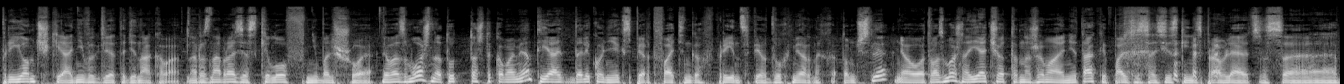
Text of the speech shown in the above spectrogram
приемчики, они выглядят одинаково. Разнообразие скиллов небольшое. И, возможно, тут тоже такой момент, я далеко не эксперт файтингов, в принципе, в двухмерных в том числе. Вот, возможно, я что-то нажимаю не так, и пальцы сосиски не справляются с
